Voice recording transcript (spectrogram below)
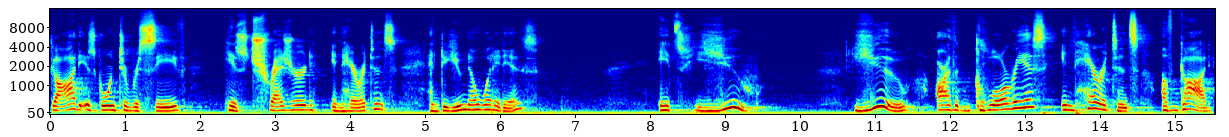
God is going to receive his treasured inheritance? And do you know what it is? It's you. You are the glorious inheritance of God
